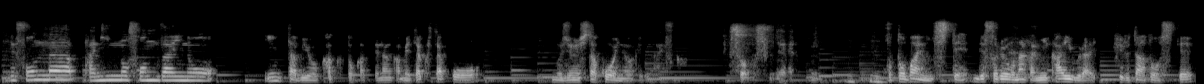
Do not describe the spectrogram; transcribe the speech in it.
ら。で、そんな他人の存在のインタビューを書くとかってなんかめちゃくちゃこう、矛盾した行為なわけじゃないですか。そうですね。うん、言葉にして、で、それをなんか2回ぐらいフィルター通して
